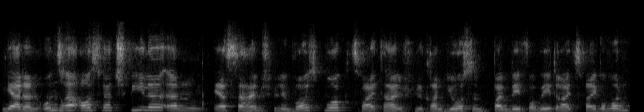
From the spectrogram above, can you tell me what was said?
Ja, dann unsere Auswärtsspiele. Ähm, erster Heimspiel in Wolfsburg, zweiter Heimspiel grandios und beim BVB 3-2 gewonnen.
